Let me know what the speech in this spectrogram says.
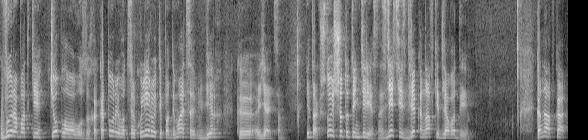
выработке теплого воздуха, который вот циркулирует и поднимается вверх к яйцам. Итак, что еще тут интересно? Здесь есть две канавки для воды. Канавка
